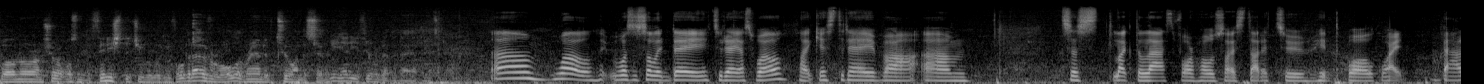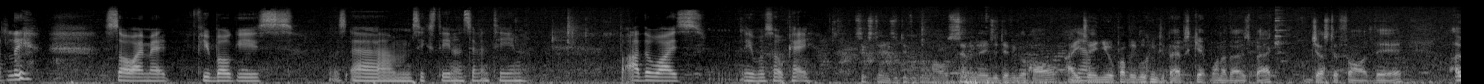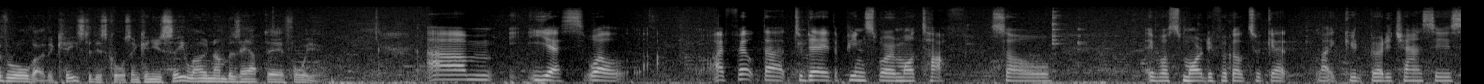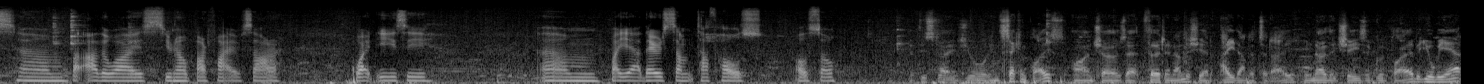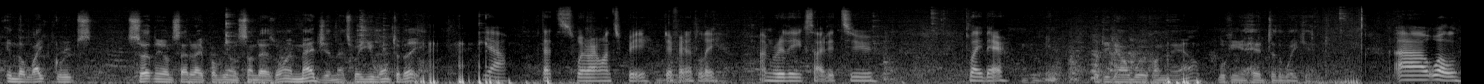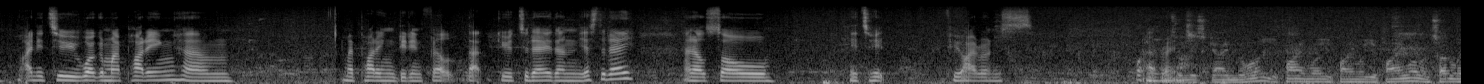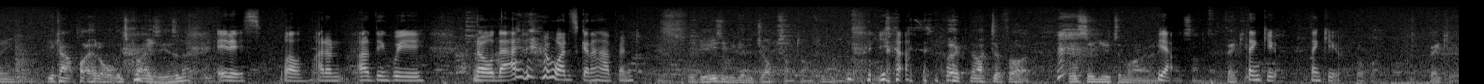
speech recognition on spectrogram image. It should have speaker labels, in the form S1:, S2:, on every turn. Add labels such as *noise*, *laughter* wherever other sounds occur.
S1: Well, Noora, I'm sure it wasn't the finish that you were looking for, but overall, a round of two under 70. How do you feel about the day out there today?
S2: Um, well, it was a solid day today as well, like yesterday, but um, just like the last four holes, I started to hit the ball quite badly. *laughs* So I made a few bogeys, um, 16 and 17. But otherwise, it was okay.
S1: 16 is a difficult hole, 17 is a difficult hole, 18
S2: Yeah.
S1: you were probably looking to perhaps get one of those back, just a five there. Overall, though, the keys to this course, and can you see low numbers out there for you?
S2: Um, yes, well, I felt that today the pins were more tough, so it was more difficult to get like good birdie chances. Um, but otherwise, you know, par fives are quite easy. Um, but yeah, there's some tough holes also.
S1: At this stage, you're in second place. Ayean Cho's at 13 under. She had 8 under today. We know that she's a good player, but you'll be out in the late groups, certainly on Saturday, probably on Sunday as well. I imagine that's where you want to be.
S2: Yeah, that's where I want to be, definitely. I'm really excited to play there.
S1: What do you go and work on now, looking ahead to the weekend?
S2: Uh, well, I need to work on my putting. Um, my putting didn't feel that good today than yesterday, and also need to hit few irons.
S1: What happens in this game, Noora? You're playing well, you're playing well, you're playing well, and suddenly you can't play at all. It's crazy, isn't it? *laughs*
S2: It is. Well, I don't. I don't think we know that *laughs* what's gonna happen.
S1: It'd be easy to get a job sometimes, wouldn't it? *laughs*
S2: yeah.
S1: Work nine to five. We'll see you tomorrow
S2: Yeah.
S1: Thank you.
S2: Thank you. Thank you.
S1: Thank you.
